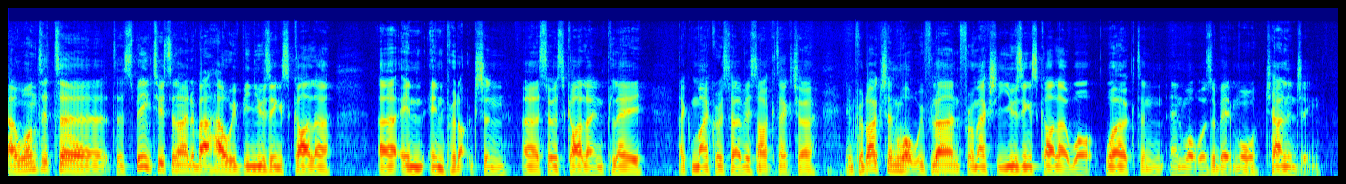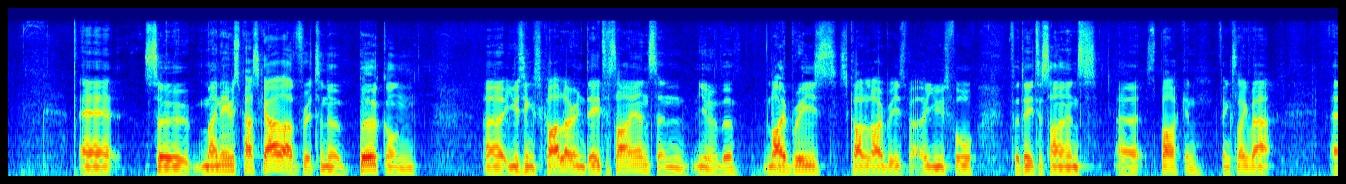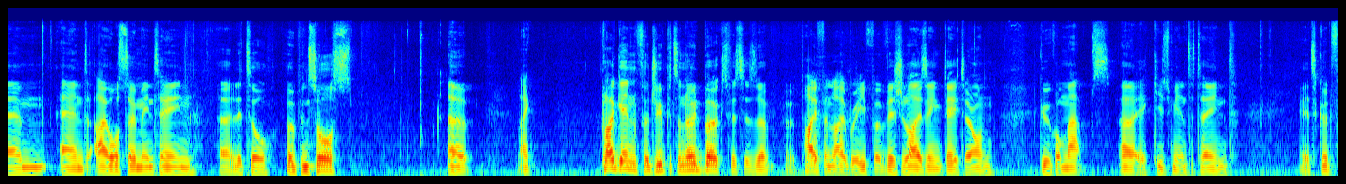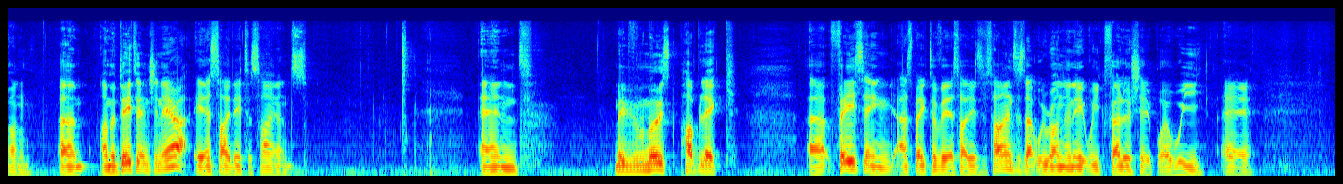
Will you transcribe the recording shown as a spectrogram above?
I wanted to, to speak to you tonight about how we've been using Scala uh, in, in production. Uh, so Scala in play, like microservice architecture in production, what we've learned from actually using Scala, what worked and, and what was a bit more challenging. Uh, so my name is Pascal. I've written a book on uh, using Scala in data science and you know the libraries, Scala libraries that are useful for data science, uh, Spark and things like that. Um, and I also maintain a little open source uh, like plugin for Jupyter Notebooks. This is a, a, Python library for visualizing data on Google Maps. Uh, it keeps me entertained. It's good fun. Um, I'm a data engineer at ASI Data Science. And maybe the most public uh, facing aspect of ASI Data Science is that we run an eight-week fellowship where we uh,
